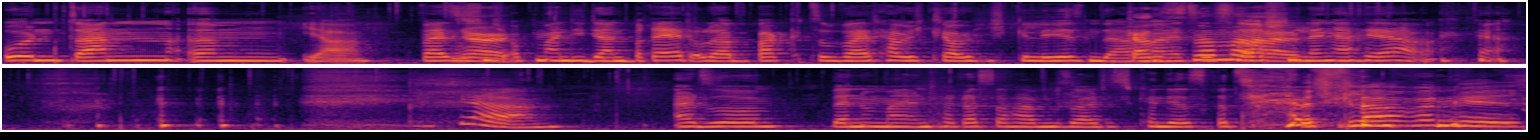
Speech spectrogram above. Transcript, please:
Und dann, ähm, ja, weiß ja. ich nicht, ob man die dann brät oder backt. Soweit habe ich, glaube ich, nicht gelesen damals. Ganz normal. Das war schon länger her. Ja. ja, also wenn du mal Interesse haben solltest, ich kann dir das Rezept. Ich glaube nicht.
